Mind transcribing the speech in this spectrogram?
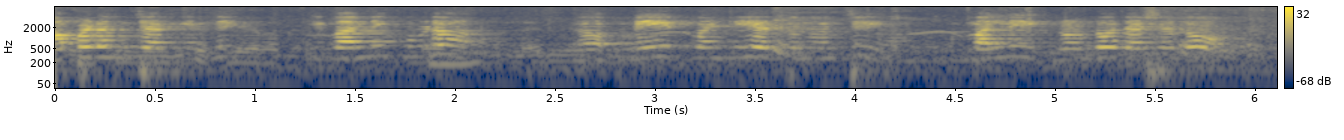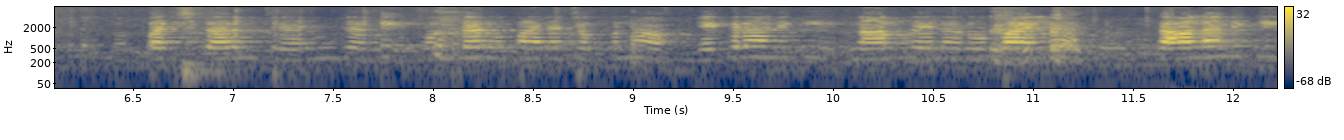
ఆపడం జరిగింది. ఇవన్నీ కూడా మే ట్వంటీ నుంచి మళ్ళీ రెండో దశలో పరిష్కారం చేయడం జరిగింది. వంద రూపాయల చొప్పున ఎకరానికి నాలుగు వేల రూపాయలు కాలానికి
